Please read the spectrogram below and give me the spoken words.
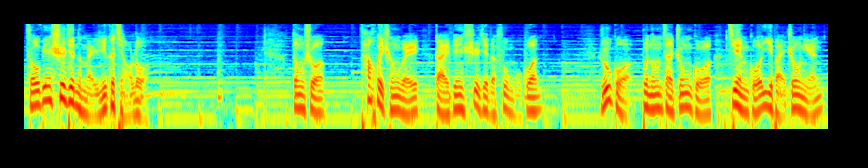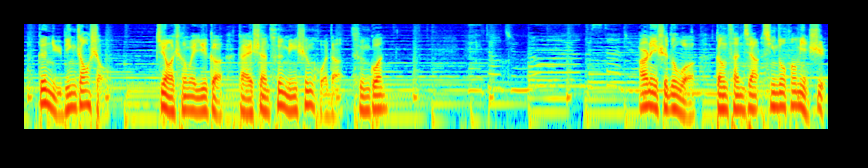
走遍世界的每一个角落。东说，他会成为改变世界的父母官。如果不能在中国建国一百周年跟女兵招手。就要成为一个改善村民生活的村官，而那时的我刚参加新东方面试，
